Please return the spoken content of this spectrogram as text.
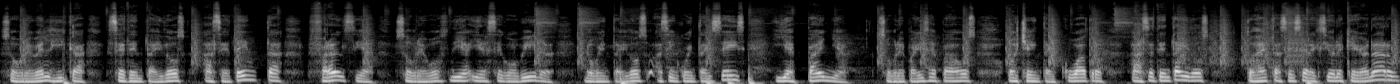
sobre Bélgica 72 a 70, Francia sobre Bosnia y Herzegovina 92 a 56 y España sobre Países Bajos 84 a 72. Todas estas seis selecciones que ganaron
